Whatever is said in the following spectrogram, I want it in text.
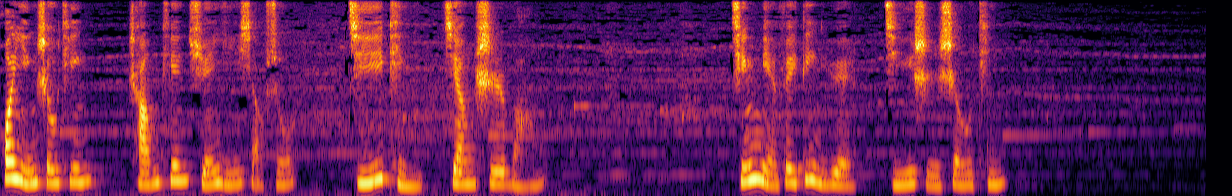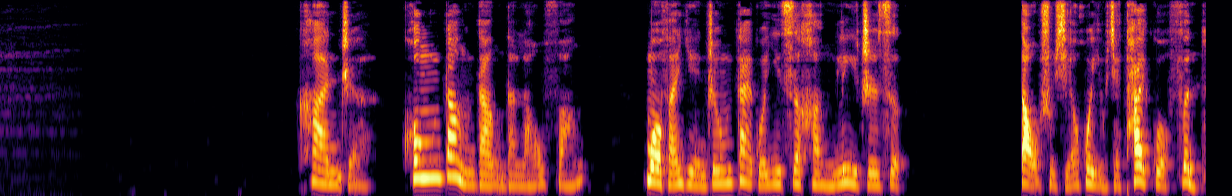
欢迎收听长篇悬疑小说《极品僵尸王》，请免费订阅，及时收听。看着空荡荡的牢房，莫凡眼中带过一丝狠厉之色。道术协会有些太过分了，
